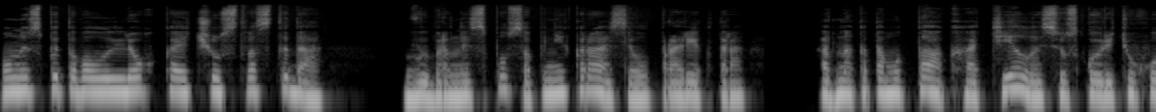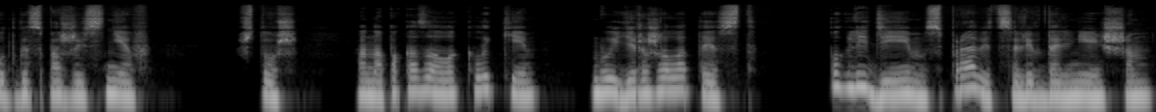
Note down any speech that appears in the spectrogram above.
он испытывал легкое чувство стыда. Выбранный способ не красил проректора. Однако тому так хотелось ускорить уход госпожи Снев. Что ж, она показала клыки, выдержала тест. Поглядим, справится ли в дальнейшем.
